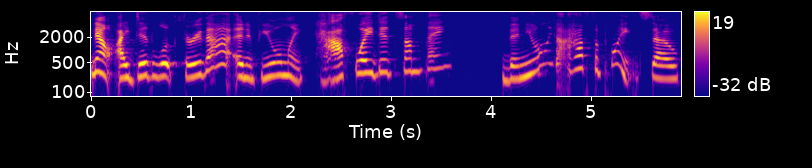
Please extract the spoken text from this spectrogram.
Now, I did look through that, and if you only halfway did something, then you only got half the points. So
